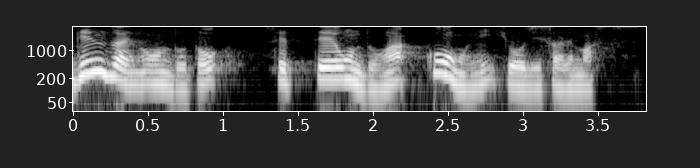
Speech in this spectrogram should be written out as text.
現在の温度と設定温度が交互に表示されます。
